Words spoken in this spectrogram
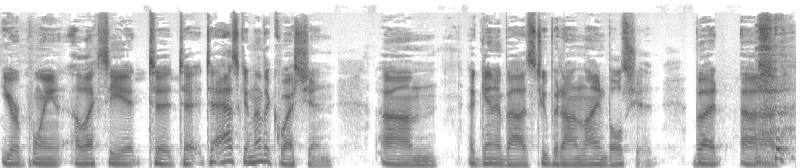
your point, Alexi, to to to ask another question, um, again about stupid online bullshit, but uh,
